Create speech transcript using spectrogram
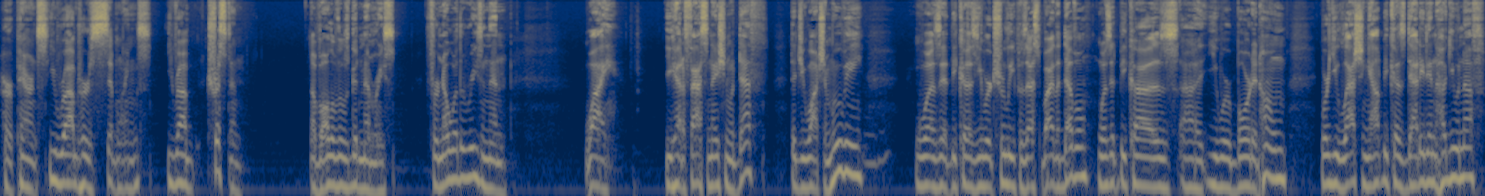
her parents. You robbed her siblings. You robbed Tristan of all of those good memories for no other reason than why? You had a fascination with death? Did you watch a movie? Was it because you were truly possessed by the devil? Was it because uh, you were bored at home? Were you lashing out because daddy didn't hug you enough?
